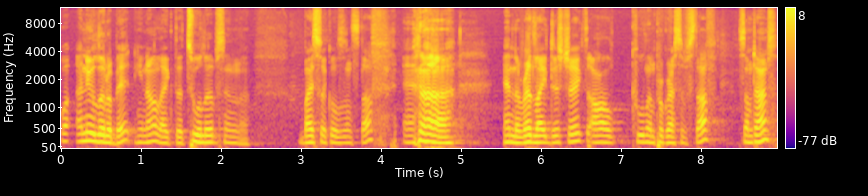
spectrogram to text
Well, I knew a little bit, you know, like the tulips and the bicycles and stuff, and, uh, and the red light district, all cool and progressive stuff sometimes.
